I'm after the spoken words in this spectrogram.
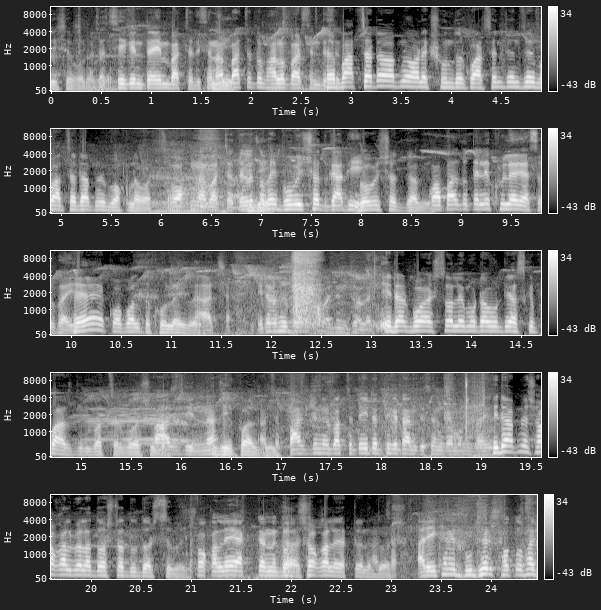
দিছে আচ্ছা সেকেন্ড টাইম বাচ্চা দিছে না? বাচ্চা তো ভালো পার্সেন্টেজ হ্যাঁ বাচ্চাটাও আপনার অনেক সুন্দর পার্সেন্টেজের বাচ্চাটা আপনার বকনা বাচ্চা। বকনা বাচ্চা। তাহলে তো ভাই ভবিষ্যৎ গাভী। ভবিষ্যৎ গাবি কপাল তো তাহলে খুলে গেছে ভাই। হ্যাঁ কপাল তো খোলাই ভাই। আচ্ছা এটার ভাই বয়স কয়দিন চলে? এটার বয়স চলে মোটামুটি আজকে পাঁচ দিন বাচ্চার বয়স। পাঁচ দিন না? জি পাঁচ দিন। আচ্ছা দিনের বাচ্চাতে এটার থেকে টানতেছেন কেমন ভাই? এটা আপনি সকালবেলা দশটা দুধ আসছে ভাই। সকালে একটানে দশ সকালে একটা না দশ। আর এখানে দুধের শতভাগ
